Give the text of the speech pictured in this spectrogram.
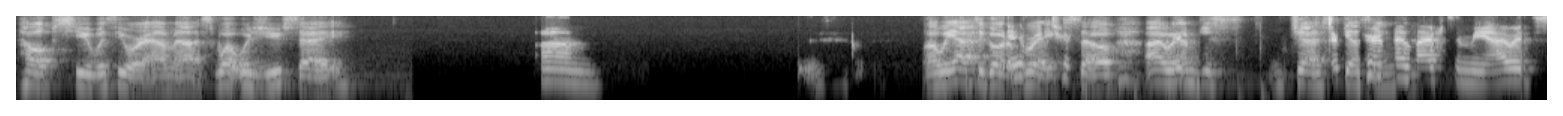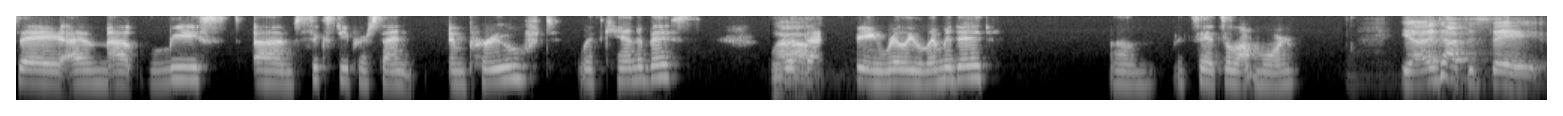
helps you with your MS, what would you say? Um, well, we have to go to break, so I, am just just if guessing. Turned my life to me. I would say I'm at least um, sixty percent improved with cannabis, wow. but that's being really limited. Um, I'd say it's a lot more. Yeah, I'd have to say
